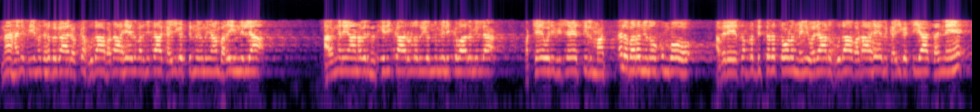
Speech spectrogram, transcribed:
എന്നാ ഹനഫി മധബുകാരൊക്കെ ഹുദാ ബടാഹേ എന്ന് പറഞ്ഞിട്ട് ആ കൈകെട്ടുന്നതെന്ന് ഞാൻ പറയുന്നില്ല. അങ്ങനെയാണ് അവർ നിസ്കരിക്കാറുള്ളത് എന്നും എനിക്ക് വാദമില്ല. പക്ഷേ ഒരു വിഷയത്തിൽ മസല പറഞ്ഞു നോക്കുമ്പോ അവരെ സംബന്ധിച്ചിടത്തോളം ഇനി ഒരാൾ ഹുദാ വടാഹേ എന്ന് കൈകെട്ടിയാൽ തന്നെ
